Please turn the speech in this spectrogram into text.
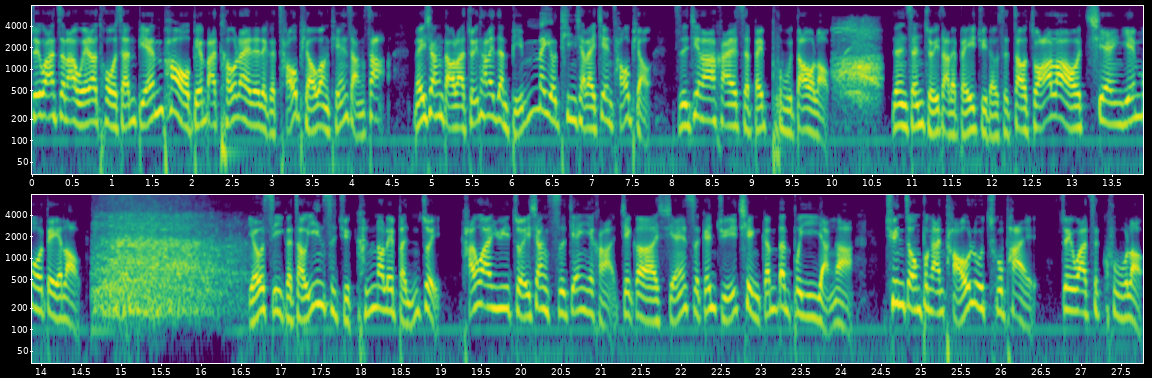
贼娃子呢，为了脱身，边跑边把偷来的那个钞票往天上撒。没想到呢，追他的人并没有停下来捡钞票，自己呢还是被扑倒了。人生最大的悲剧就是遭抓了，钱也没得了。又是一个遭影视剧坑了的笨嘴。看完余罪想实践一下，结果现实跟剧情根本不一样啊！群众不按套路出牌，嘴娃子哭了。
